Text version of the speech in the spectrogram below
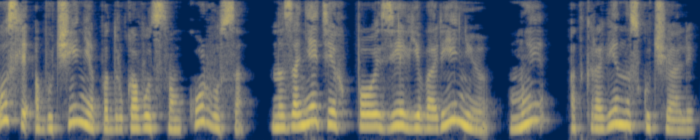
После обучения под руководством Корвуса на занятиях по зельеварению мы откровенно скучали.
